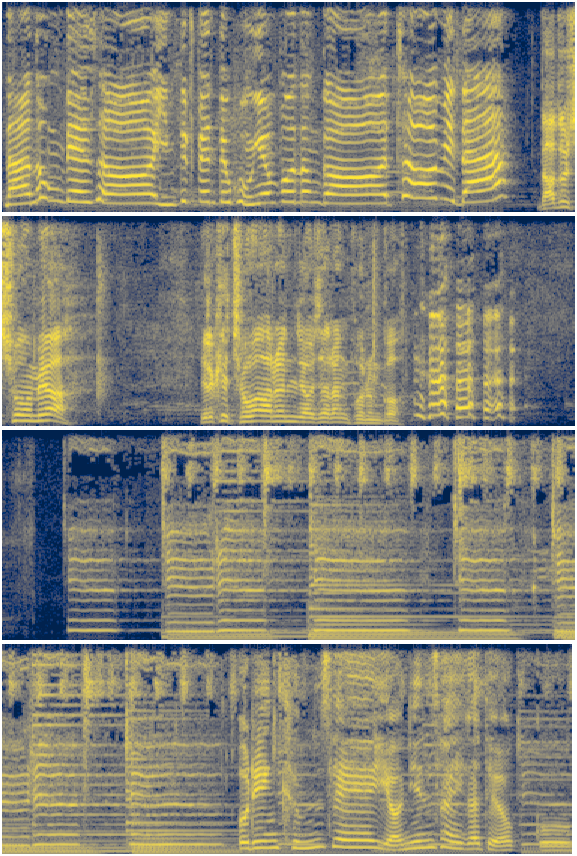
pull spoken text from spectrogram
난홍대에서 인디밴드 공연 보는 거 처음이다. 나도 처음이야. 이렇게 좋아하는 여자랑 보는 거. 우린 금세 연인 사이가 되었고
